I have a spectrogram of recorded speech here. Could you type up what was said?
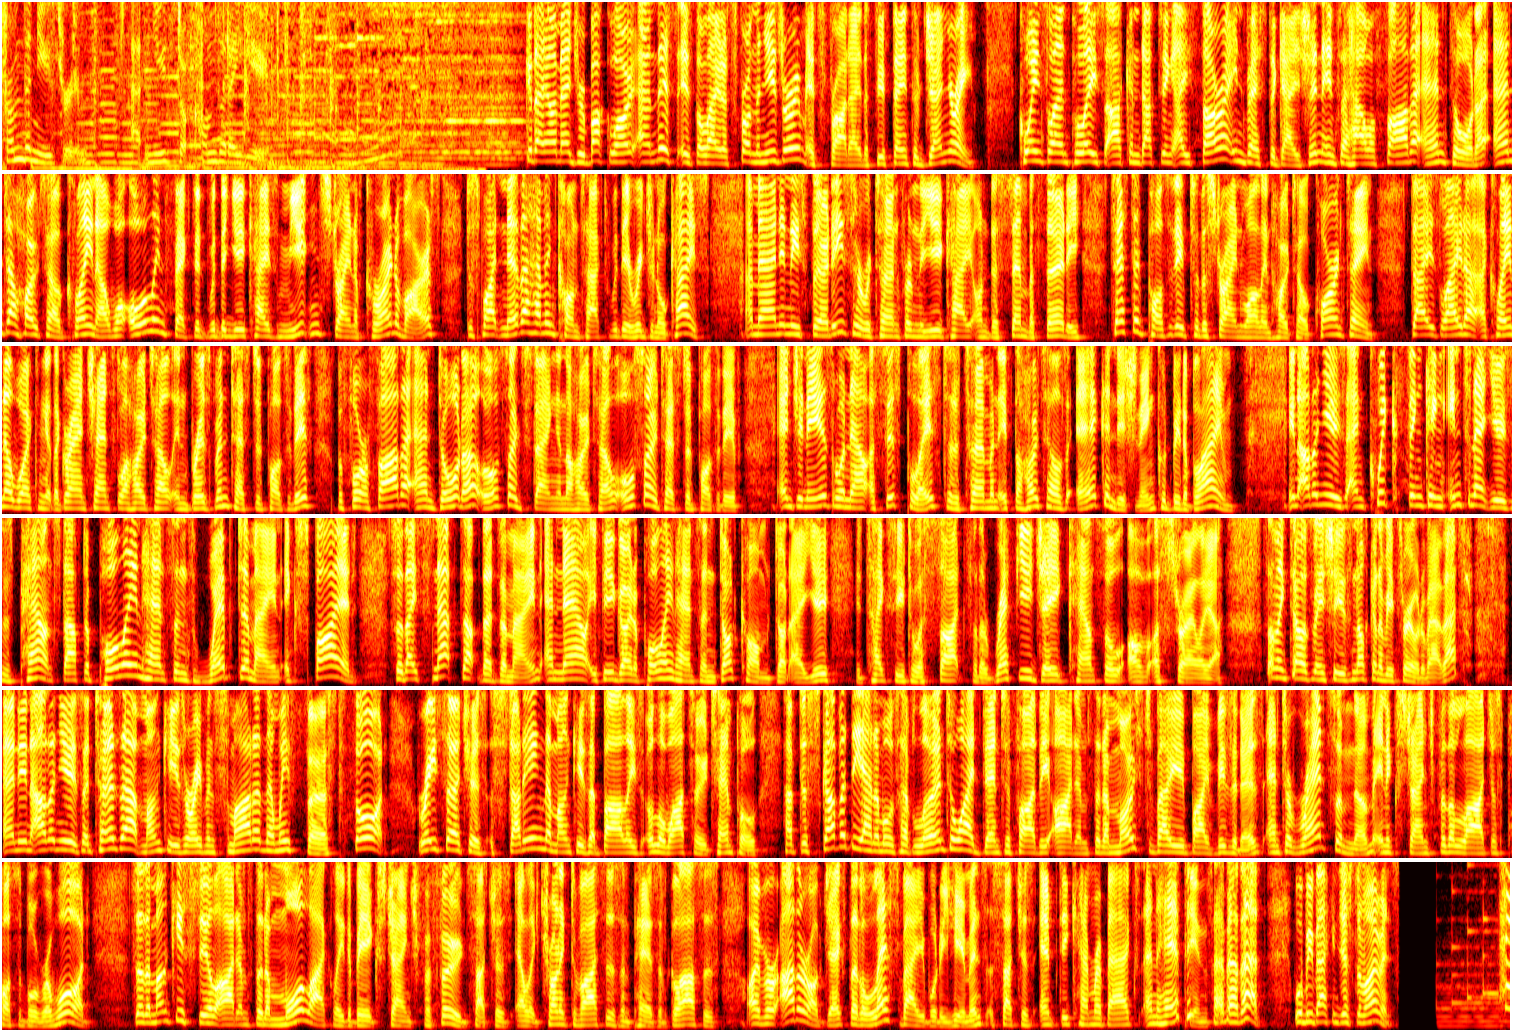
From the newsroom at news.com.au. G'day, I'm Andrew Bucklow, and this is the latest from the newsroom. It's Friday, the 15th of January. Queensland Police are conducting a thorough investigation into how a father and daughter and a hotel cleaner were all infected with the UK's mutant strain of coronavirus, despite never having contact with the original case. A man in his 30s who returned from the UK on December 30 tested positive to the strain while in hotel quarantine. Days later, a cleaner working at the Grand Chancellor Hotel in Brisbane tested positive, before a father and daughter also staying in the hotel also tested positive. Engineers will now assist police to determine if the hotel's air conditioning could be to blame. In other news, and quick thinking internet users pounced after Pauline Hanson's web domain expired. So they snapped up the domain, and now if you go to paulinehanson.com.au, it takes you to a site for the Refugee Council of Australia. Something tells me she's not going to be thrilled about that. And in other news, it turns out monkeys are even smarter than we first thought. Researchers studying the monkeys at Bali's Uluwatu temple have discovered the animals have learned to identify the items that are most valued by visitors and to ransom them in exchange for the largest possible reward. So the monkeys steal items that are more likely to be exchanged for food, such as electronic devices and pairs of glasses, over other objects that are less valuable to humans, such as empty camera bags and hairpins. How about that? We'll be back in just a moment.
